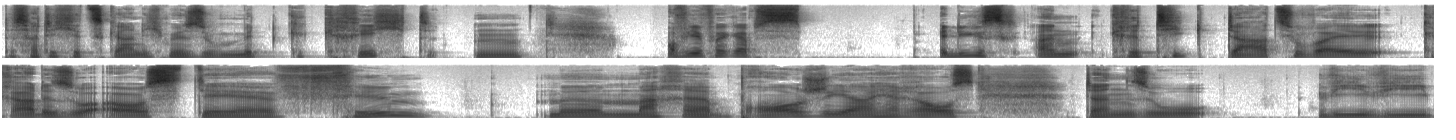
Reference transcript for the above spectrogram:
Das hatte ich jetzt gar nicht mehr so mitgekriegt. Mhm. Auf jeden Fall gab es einiges an Kritik dazu, weil gerade so aus der Filmemacherbranche ja heraus dann so wie, wie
